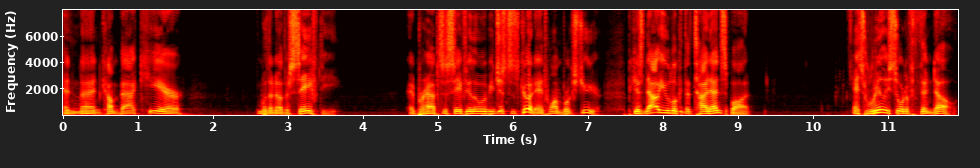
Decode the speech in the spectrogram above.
and then come back here with another safety. And perhaps a safety that would be just as good, Antoine Brooks Jr. Because now you look at the tight end spot, it's really sort of thinned out.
